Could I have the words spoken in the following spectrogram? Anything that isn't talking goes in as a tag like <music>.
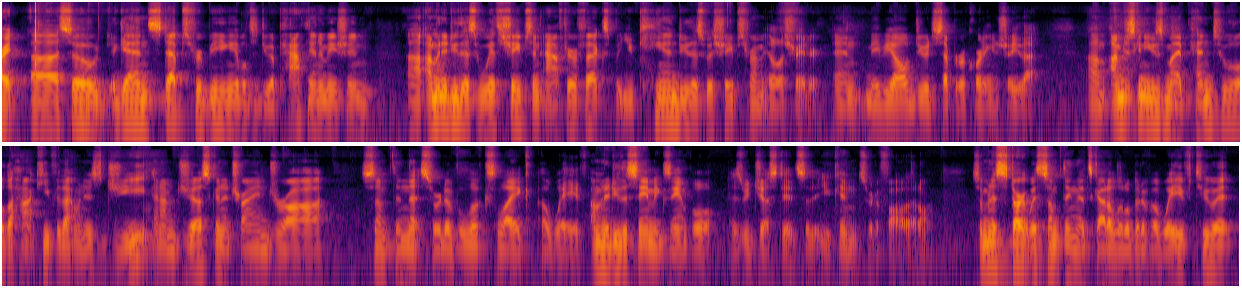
All right, uh, so again, steps for being able to do a path animation. Uh, I'm going to do this with shapes in After Effects, but you can do this with shapes from Illustrator, and maybe I'll do a separate recording and show you that. Um, I'm just going to use my pen tool. The hotkey for that one is G, and I'm just going to try and draw something that sort of looks like a wave. I'm going to do the same example as we just did so that you can sort of follow that along. So I'm going to start with something that's got a little bit of a wave to it.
